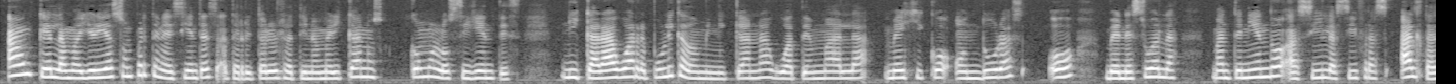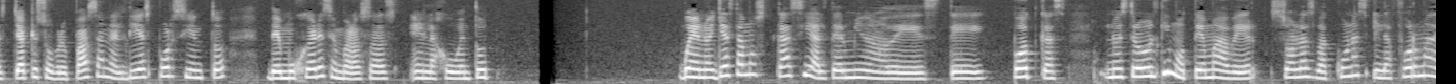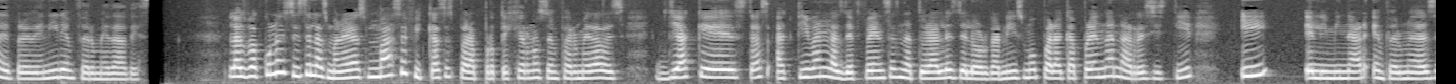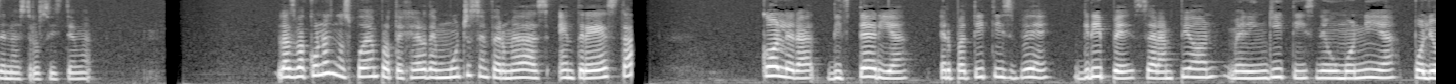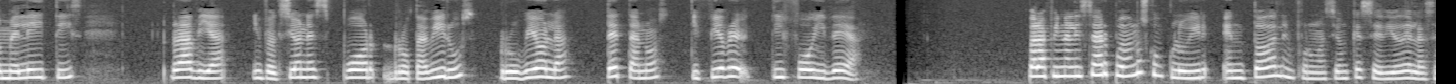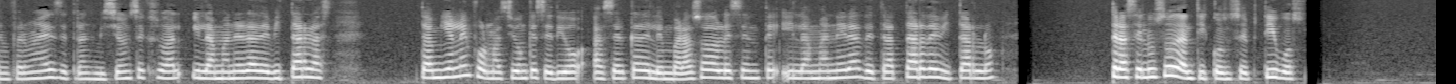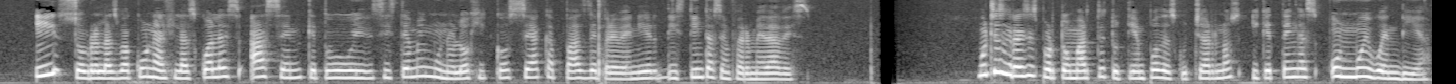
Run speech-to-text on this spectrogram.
aunque la mayoría son pertenecientes a territorios latinoamericanos como los siguientes. Nicaragua, República Dominicana, Guatemala, México, Honduras o Venezuela, manteniendo así las cifras altas, ya que sobrepasan el 10% de mujeres embarazadas en la juventud. Bueno, ya estamos casi al término de este podcast. Nuestro último tema a ver son las vacunas y la forma de prevenir enfermedades. Las vacunas es de las maneras más eficaces para protegernos de enfermedades, ya que éstas activan las defensas naturales del organismo para que aprendan a resistir y eliminar enfermedades de nuestro sistema. Las vacunas nos pueden proteger de muchas enfermedades, entre estas cólera, difteria, hepatitis B, gripe, sarampión, meningitis, neumonía, poliomielitis, rabia, infecciones por rotavirus, rubiola, tétanos y fiebre tifoidea. Para finalizar, podemos concluir en toda la información que se dio de las enfermedades de transmisión sexual y la manera de evitarlas, también la información que se dio acerca del embarazo adolescente y la manera de tratar de evitarlo tras el uso de anticonceptivos y sobre las vacunas, las cuales hacen que tu sistema inmunológico sea capaz de prevenir distintas enfermedades. Muchas gracias por tomarte tu tiempo de escucharnos y que tengas un muy buen día.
